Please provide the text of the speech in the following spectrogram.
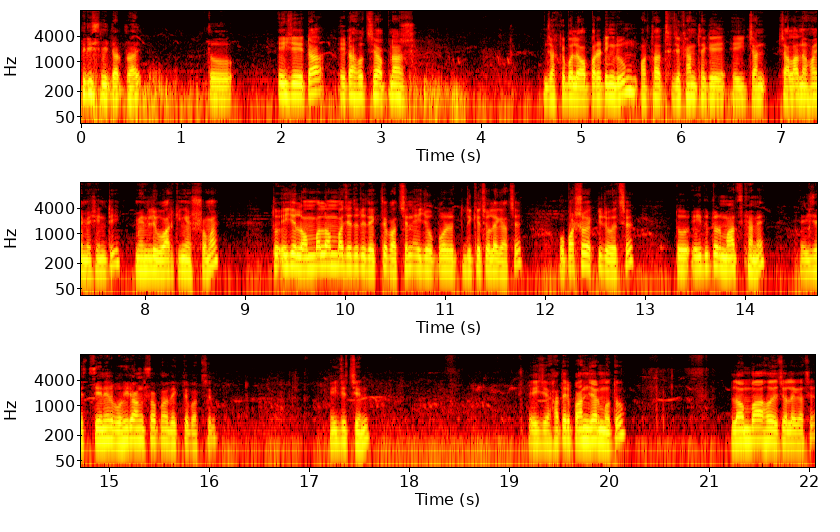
তিরিশ মিটার প্রায়। তো এই যে এটা এটা হচ্ছে আপনার যাকে বলে অপারেটিং রুম অর্থাৎ যেখান থেকে এই চালানো হয় মেশিনটি মেনলি ওয়ার্কিংয়ের সময়। তো এই যে লম্বা লম্বা যে দুটি দেখতে পাচ্ছেন, এই যে উপরের দিকে চলে গেছে, ওপাশেও একটি রয়েছে। তো এই দুটোর মাঝখানে এই যে চেনের বহিরাংশ আপনারা দেখতে পাচ্ছেন। এই যে চেন, এই যে হাতের পাঞ্জার মতো, লম্বা হয়ে চলে গেছে।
